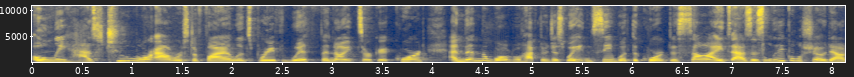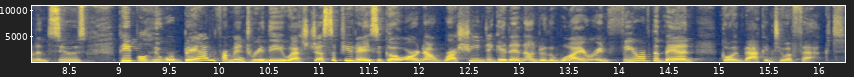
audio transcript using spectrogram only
only has two more hours to file its brief with the Ninth Circuit Court. And then the world will have to just wait and see what the court decides. As this legal showdown ensues, people who were banned from entering the U.S. just a few days ago are now rushing to get in under the wire in fear of the ban going back into effect.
